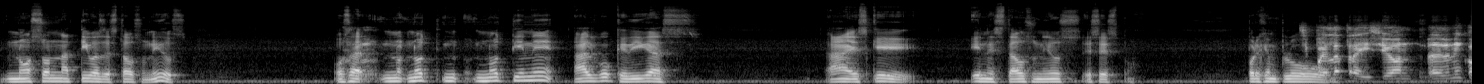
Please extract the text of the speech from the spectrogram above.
no son nativas de Estados Unidos. O sea, no, no, no tiene algo que digas, ah, es que en Estados Unidos es esto. Por ejemplo... Sí, pues la tradición. La única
